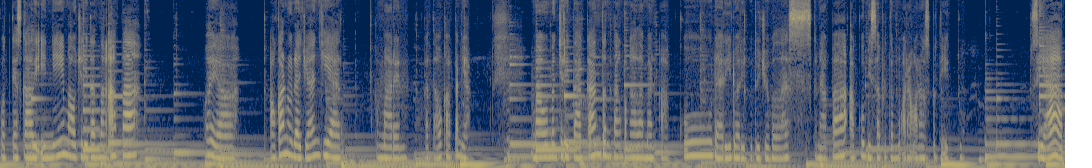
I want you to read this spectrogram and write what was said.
podcast kali ini mau cerita tentang apa? Oh iya, aku kan udah janji ya kemarin, gak tahu kapan ya. Mau menceritakan tentang pengalaman aku dari 2017 Kenapa aku bisa bertemu orang-orang seperti itu Siap?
